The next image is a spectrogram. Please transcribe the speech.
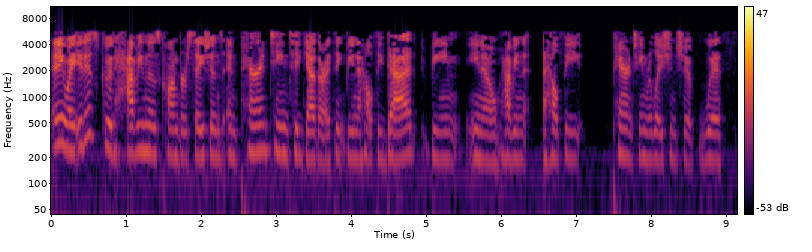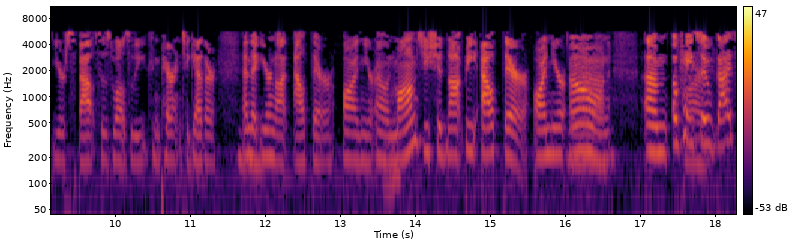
anyway, it is good having those conversations and parenting together. I think being a healthy dad, being you know having a healthy parenting relationship with your spouse as well so that you can parent together mm-hmm. and that mm-hmm. you're not out there on your own. Mm-hmm. Moms, you should not be out there on your yeah. own um, okay, so guys,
